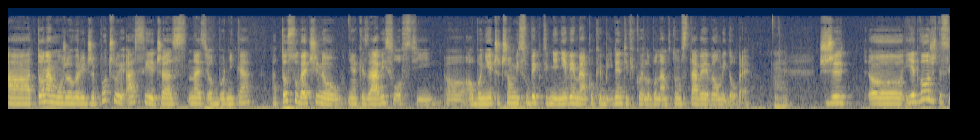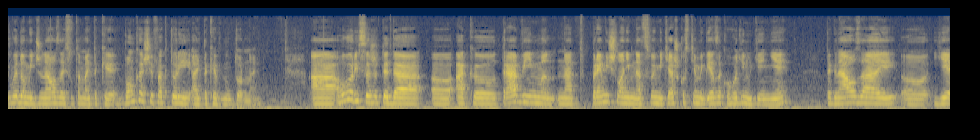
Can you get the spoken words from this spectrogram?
A to nám môže hovoriť, že počuj, asi je čas nájsť odborníka, a to sú väčšinou nejaké závislosti o, alebo niečo, čo my subjektívne nevieme ako keby identifikovať, lebo nám v tom stave je veľmi dobre. Uh-huh. Čiže o, je dôležité si uvedomiť, že naozaj sú tam aj také vonkajšie faktory, aj také vnútorné. A hovorí sa, že teda ak trávim nad premyšľaním nad svojimi ťažkosťami viac ako hodinu denne, tak naozaj je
